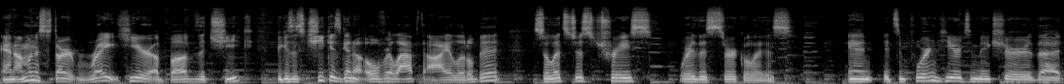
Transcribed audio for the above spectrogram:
And I'm gonna start right here above the cheek because his cheek is gonna overlap the eye a little bit. So let's just trace where this circle is. And it's important here to make sure that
